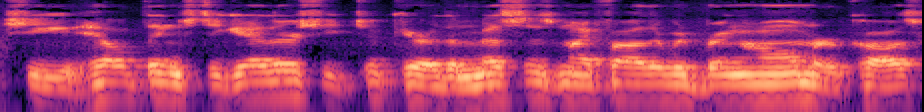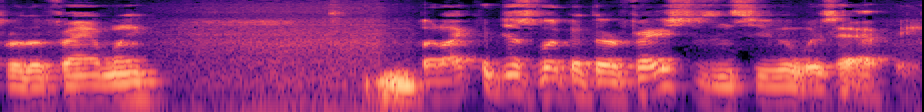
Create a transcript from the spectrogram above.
She held things together. She took care of the messes my father would bring home or cause for the family. But I could just look at their faces and see who was happy.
